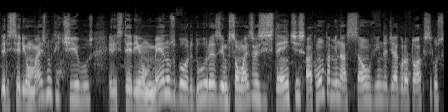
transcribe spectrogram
eles seriam mais nutritivos, eles teriam menos gorduras e são mais resistentes à contaminação vinda de agrotóxicos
